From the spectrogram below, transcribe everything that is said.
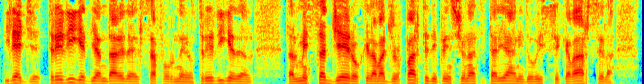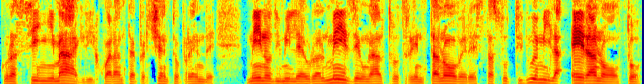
di leggere tre righe e di andare da Elsa Fornero, tre righe dal, dal messaggero che la maggior parte dei pensionati italiani dovesse cavarsela con assegni magri, il 40% prende meno di 1000 euro al mese, un altro 39 resta sotto i 2000, era noto.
